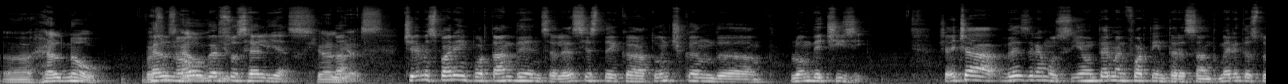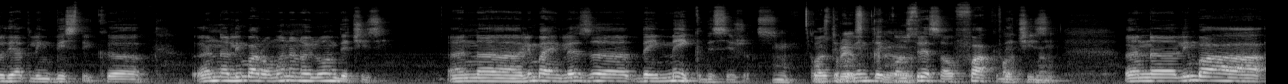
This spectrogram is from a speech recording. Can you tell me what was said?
uh, Hell No. Versus hell No hell, versus Hell Yes. Hell da. Yes. Ce mi se pare important de înțeles este că atunci când uh, luăm decizii, și aici, vezi, Remus, e un termen foarte interesant, merită studiat lingvistic. Uh, în limba română noi luăm decizii. În uh, limba engleză, they make decisions. Mm, Cu alte cuvinte, uh, construiesc sau fac, fac decizii. Da. În uh, limba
